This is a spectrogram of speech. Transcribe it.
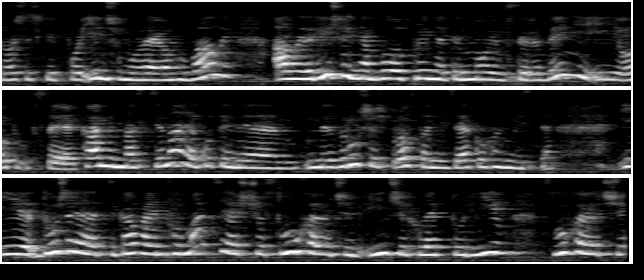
трошечки по-іншому реагували. Але рішення було прийнято мною всередині, і от все, камінна стіна, яку ти не, не зрушиш просто ні з якого місця. І дуже цікава інформація, що слухаючи інших лекторів, слухаючи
